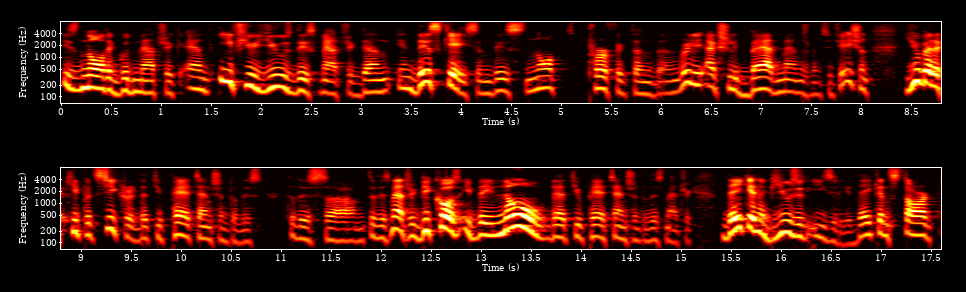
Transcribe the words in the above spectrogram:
is not a good metric. And if you use this metric, then in this case, in this not perfect and, and really actually bad management situation, you better keep it secret that you pay attention to this to this um, to this metric because if they know that you pay attention to this metric, they can abuse it easily. They can start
